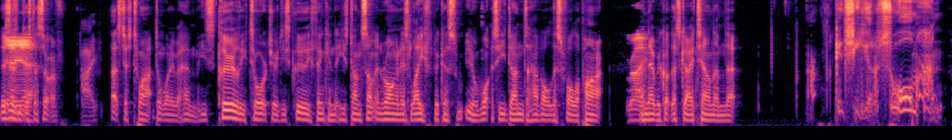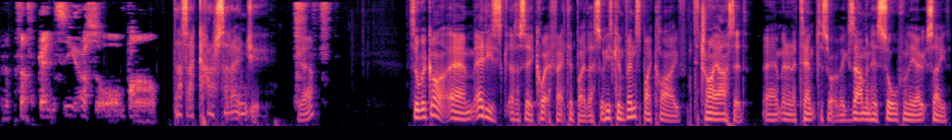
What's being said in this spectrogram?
This Yeah, isn't yeah. just a sort of. I that's just twat. Don't worry about him. He's clearly tortured. He's clearly thinking that he's done something wrong in his life because you know what has he done to have all this fall apart? right. And now we've got this guy telling him that. I can see your soul, man. I can see your soul, pal. there's a curse around you. Yeah. So we've got um, Eddie's, as I say, quite affected by this. So he's convinced by Clive to try acid um, in an attempt to sort of examine his soul from the outside.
